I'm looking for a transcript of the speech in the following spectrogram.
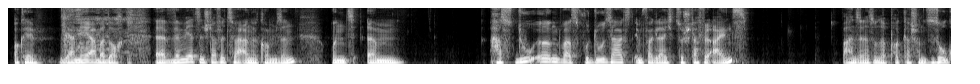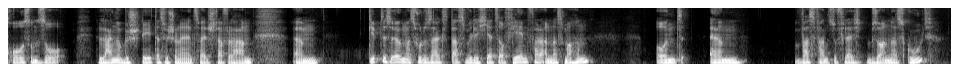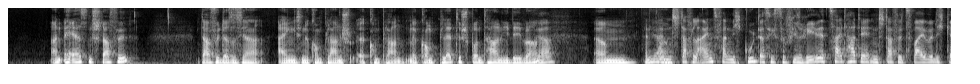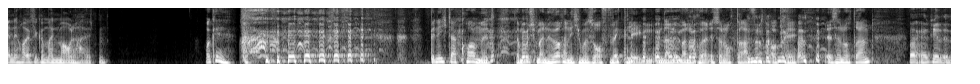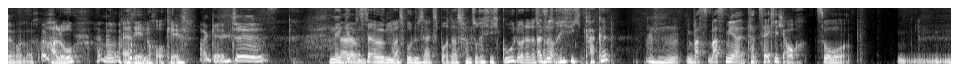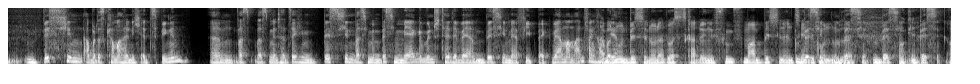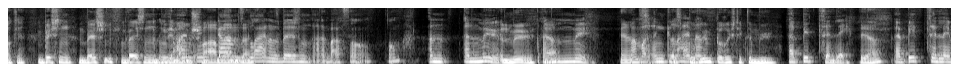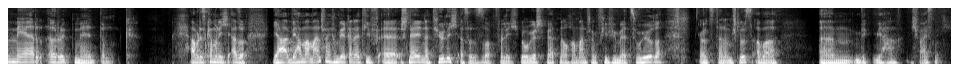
okay, ja, nee, aber doch, äh, wenn wir jetzt in Staffel 2 angekommen sind und ähm, hast du irgendwas, wo du sagst im Vergleich zu Staffel 1, Wahnsinn, dass unser Podcast schon so groß und so lange besteht, dass wir schon eine zweite Staffel haben. Ähm, gibt es irgendwas, wo du sagst, das will ich jetzt auf jeden Fall anders machen? Und ähm, was fandst du vielleicht besonders gut an der ersten Staffel? Dafür, dass es ja eigentlich eine, komplan, äh, komplan, eine komplette spontane Idee war. ja. Ähm, An, ja. an Staffel 1 fand ich gut, dass ich so viel Redezeit hatte. In Staffel 2 würde ich gerne häufiger mein Maul halten. Okay. Bin ich d'accord mit. Da muss ich meinen Hörer nicht immer so oft weglegen und dann immer noch hören, ist er noch dran? Okay. Ist er noch dran? Ja, er redet immer noch. Okay. Hallo? Hallo. Er redet noch, okay. Okay, tschüss. Nee, gibt Ähm, es da irgendwas, wo du sagst, boah, das fandst du richtig gut oder das Also- fandst du richtig kacke? Was, was mir tatsächlich auch so ein bisschen, aber das kann man halt nicht erzwingen, ähm, was, was mir tatsächlich ein bisschen, was ich mir ein bisschen mehr gewünscht hätte, wäre ein bisschen mehr Feedback. Wir haben am Anfang haben Aber nur ein bisschen, oder? Du hast jetzt gerade irgendwie fünfmal ein bisschen in ein zehn bisschen, Sekunden ein bisschen, ein bisschen, Okay. ein bisschen, Okay. ein bisschen, Ein bisschen. ein bisschen, ein, klein, ein ganz sagt. kleines bisschen, einfach so, so an, an Mühe, Ein ja? an Mühe. Ja, wir ein das kleines- berühmt-berüchtigte Mühe. Ein bisschen. Ja? Ein bisschen mehr Rückmeldung. Aber das kann man nicht, also ja, wir haben am Anfang haben wir relativ äh, schnell natürlich, also das ist auch völlig logisch, wir hatten auch am Anfang viel, viel mehr Zuhörer als dann am Schluss, aber ähm, ja, ich weiß nicht.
